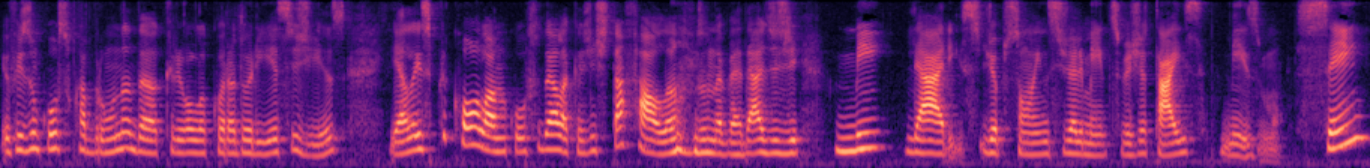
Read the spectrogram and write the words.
Eu fiz um curso com a Bruna da Crioula Curadoria esses dias e ela explicou lá no curso dela que a gente está falando, na verdade, de milhares de opções de alimentos vegetais mesmo, sem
